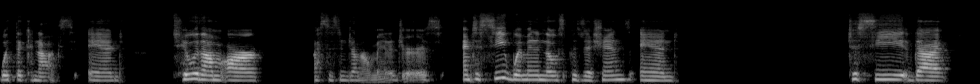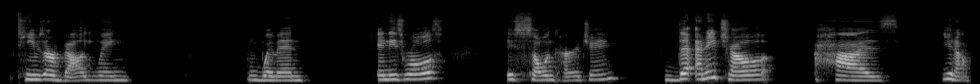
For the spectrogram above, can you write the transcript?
with the Canucks, and two of them are assistant general managers. And to see women in those positions and to see that teams are valuing women in these roles is so encouraging. The NHL has, you know,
